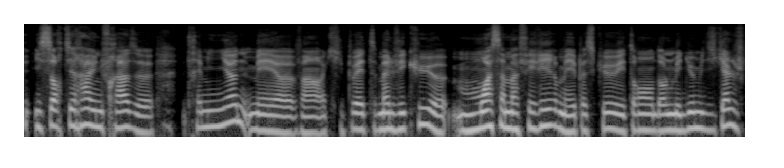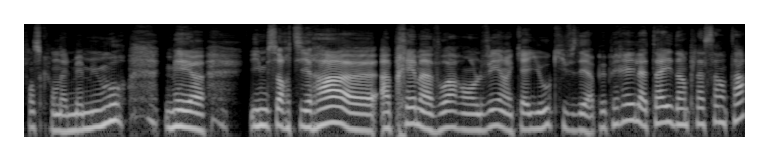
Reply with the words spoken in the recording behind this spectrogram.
sortira une phrase euh, très mignonne, mais euh, qui peut être mal vécue. Moi, ça m'a fait rire, mais parce que étant dans le milieu médical, je pense qu'on a le même humour. Mais il me sortira après m'avoir enlevé un caillot qui faisait à peu près la taille d'un placenta.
